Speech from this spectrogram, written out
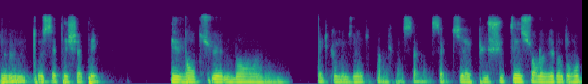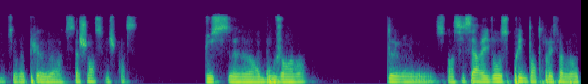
de, cette échappée. Éventuellement, quelques autres, enfin, je pense à celle qui a pu chuter sur le vélodrome, qui aurait pu avoir sa chance, mais je pense plus en bougeant avant. Si ça arrivait au sprint entre les favoris,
